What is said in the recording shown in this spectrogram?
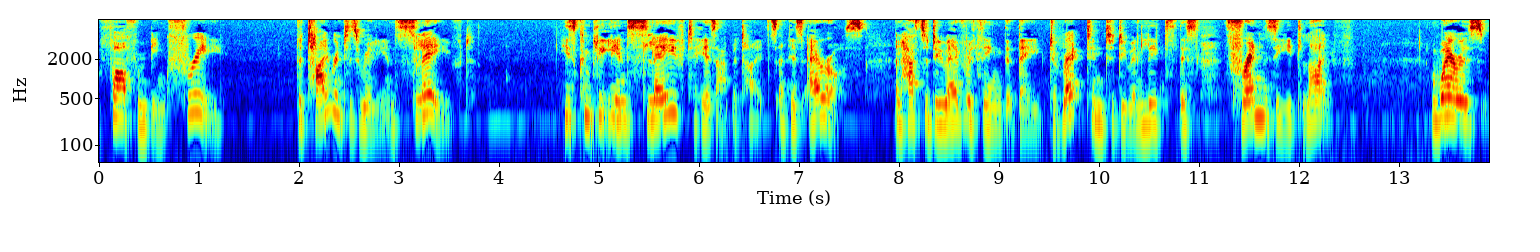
far from being free, the tyrant is really enslaved. He's completely enslaved to his appetites and his eros, and has to do everything that they direct him to do and leads this frenzied life. Whereas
